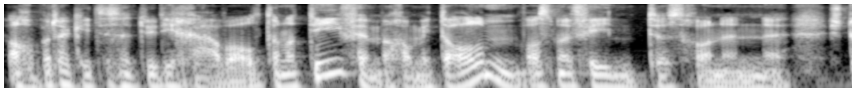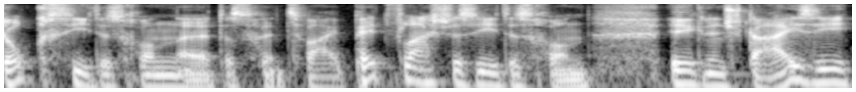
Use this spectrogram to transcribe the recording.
Aber da gibt es natürlich auch Alternativen. Man kann mit allem, was man findet, das kann ein äh, Stock sein, das, kann, äh, das können zwei PET-Flaschen sein, das kann irgendein Stein sein,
